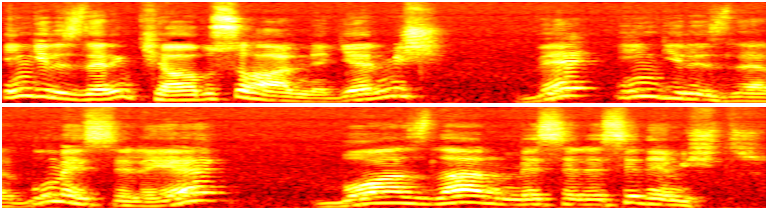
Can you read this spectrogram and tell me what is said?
İngilizlerin kabusu haline gelmiş ve İngilizler bu meseleye boğazlar meselesi demiştir.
